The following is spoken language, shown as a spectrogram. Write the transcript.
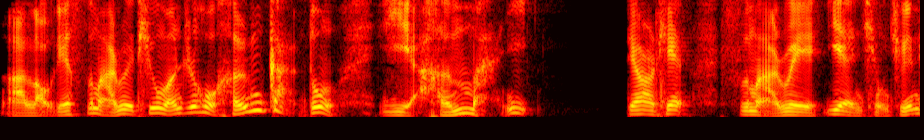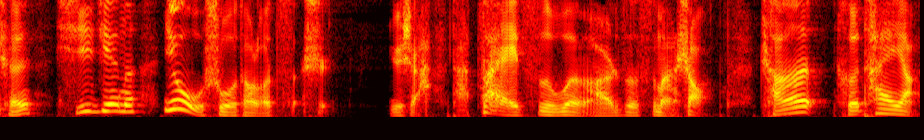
啊，老爹司马睿听完之后很感动，也很满意。第二天，司马睿宴请群臣，席间呢又说到了此事。于是啊，他再次问儿子司马绍：长安和太阳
